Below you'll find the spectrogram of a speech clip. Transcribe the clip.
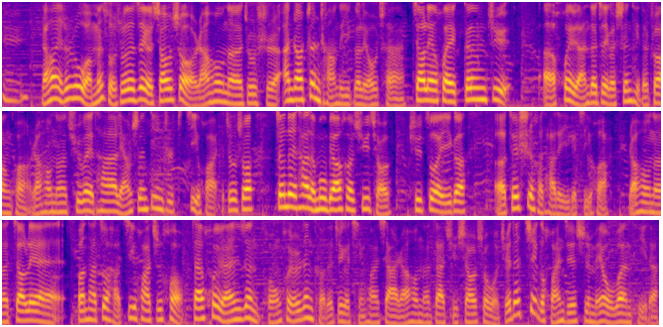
嗯，然后也就是我们所说的这个销售，然后呢，就是按照正常的一个流程，教练会根据。呃，会员的这个身体的状况，然后呢，去为他量身定制计划，也就是说，针对他的目标和需求去做一个呃最适合他的一个计划。然后呢，教练帮他做好计划之后，在会员认同或者认可的这个情况下，然后呢再去销售。我觉得这个环节是没有问题的。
